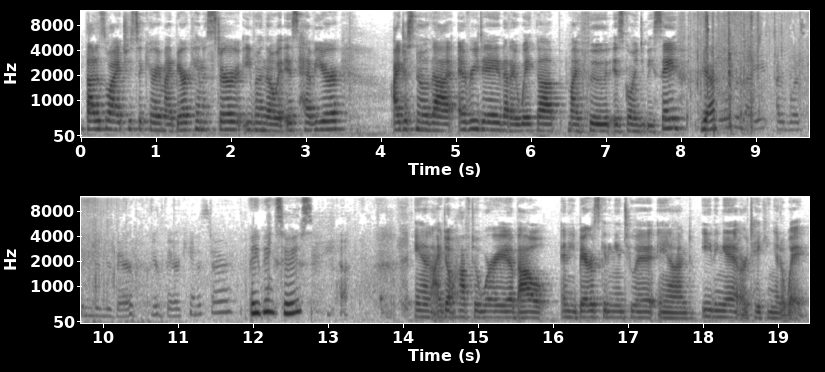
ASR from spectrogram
that is why I choose to carry my bear canister, even though it is heavier. I just know that every day that I wake up, my food is going to be safe. Yeah. The the night, I was getting your bear, your bear canister. Are you being serious? Yeah. And I don't have to worry about any bears getting into it and eating it or taking it away.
